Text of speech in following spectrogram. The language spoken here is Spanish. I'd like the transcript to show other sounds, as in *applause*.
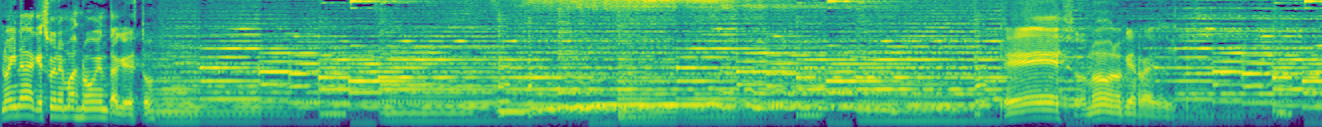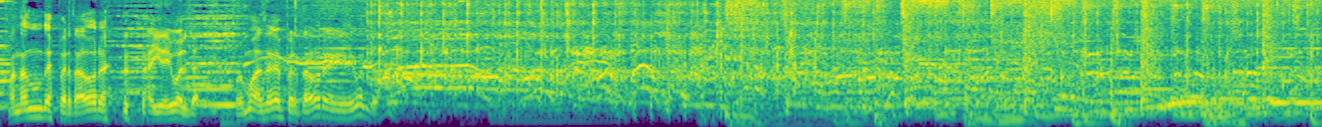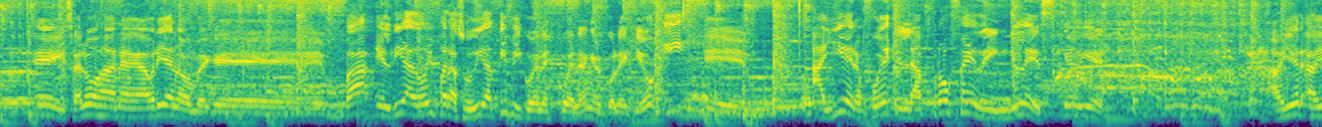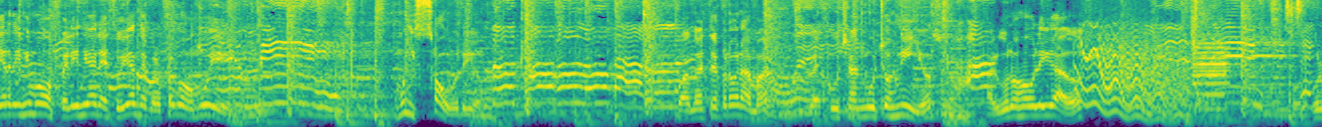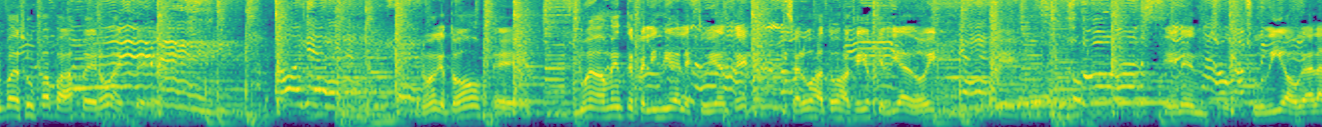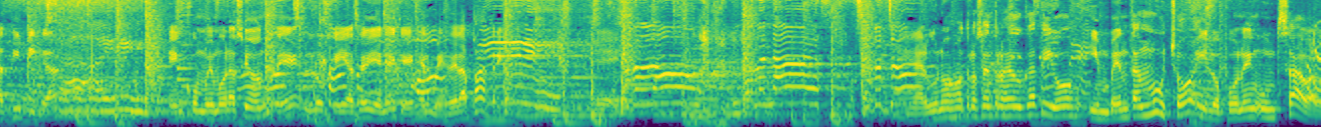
No hay nada que suene más 90 que esto. Eso, no, no, qué radio dije. Mandando un despertador *laughs* ahí de vuelta. Podemos hacer despertadores ahí de vuelta. Hey, saludos a Ana Gabriela, hombre, que va el día de hoy para su día típico en la escuela, en el colegio. Y eh, ayer fue la profe de inglés. Qué bien. Ayer, ayer dijimos feliz día del estudiante, pero fue como muy, muy sobrio. Cuando este programa lo escuchan muchos niños, algunos obligados, por culpa de sus papás, pero este, primero que todo, eh, nuevamente feliz día del estudiante y saludos a todos aquellos que el día de hoy eh, tienen su, día o gala típica en conmemoración de lo que ya se viene, que es el mes de la patria. Eh, en algunos otros centros educativos inventan mucho y lo ponen un sábado.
